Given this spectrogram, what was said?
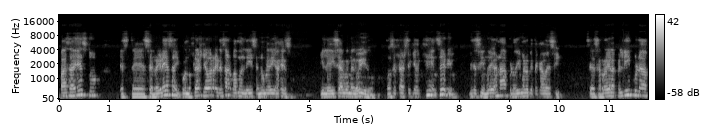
Pasa esto, este, se regresa y cuando Flash ya va a regresar, Batman le dice, no me digas eso. Y le dice algo en el oído. Entonces Flash se queda, ¿qué? ¿En serio? Dice, sí, no digas nada, pero dime lo que te acabo de decir. Se desarrolla la película,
